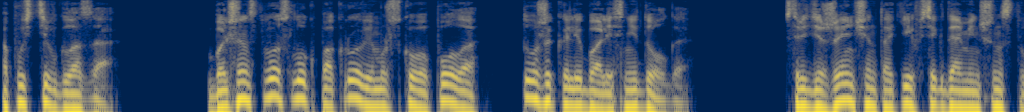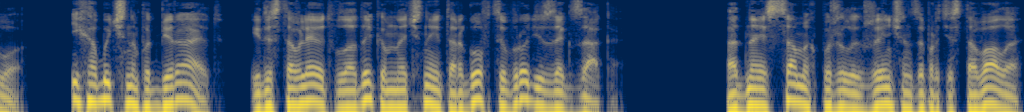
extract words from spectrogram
опустив глаза. Большинство слуг по крови мужского пола тоже колебались недолго. Среди женщин таких всегда меньшинство. Их обычно подбирают и доставляют владыкам ночные торговцы вроде Зекзака. Одна из самых пожилых женщин запротестовала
